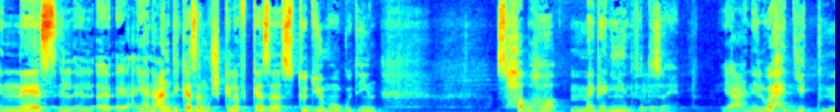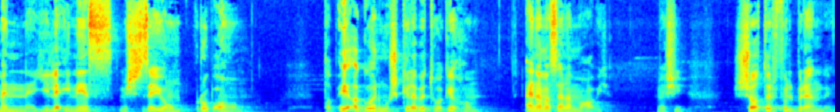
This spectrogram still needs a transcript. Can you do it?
الناس ال ال يعني عندي كذا مشكلة في كذا استوديو موجودين. أصحابها مجانين في ال design. يعني الواحد يتمنى يلاقي ناس مش زيهم ربعهم. طب إيه أكبر مشكلة بتواجههم؟ أنا مثلا معاوية ماشي؟ شاطر في ال branding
